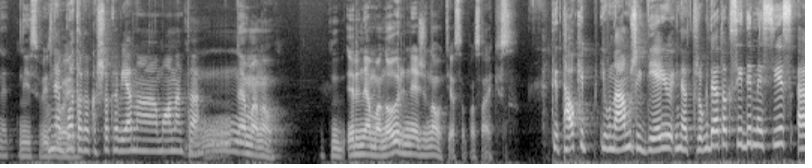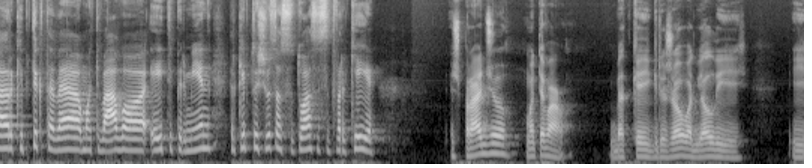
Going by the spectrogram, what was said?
net neįsivaizduoju. Nebuvo tokio kažkokio vieno momento. Nemanau. Ir nemanau, ir nežinau, tiesą pasakys. Tai tau kaip jaunam žaidėjui netrukdė toksai dėmesys, ar kaip tik tave motivavo eiti pirmin ir kaip tu iš viso su tuo susitvarkėjai? Iš pradžių motivavo, bet kai grįžau atgal į, į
